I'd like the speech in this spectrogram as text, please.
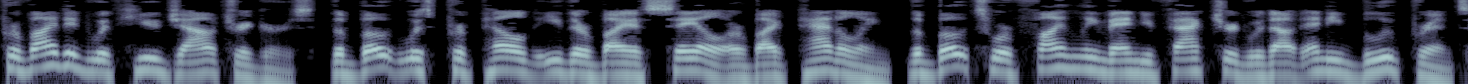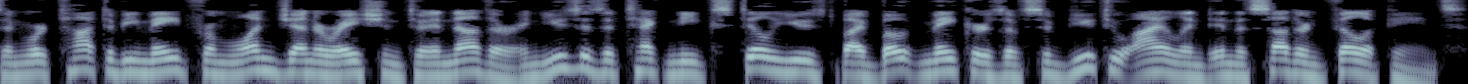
Provided with huge outriggers, the boat was propelled either by a sail or by paddling. The boats were finely manufactured without any blueprints and were taught to be made from one generation to another and uses a technique still used by boat makers of Sibutu Island in the southern Philippines.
